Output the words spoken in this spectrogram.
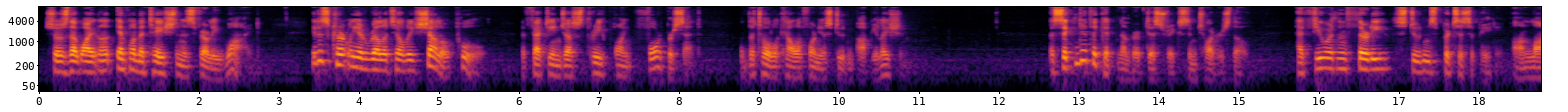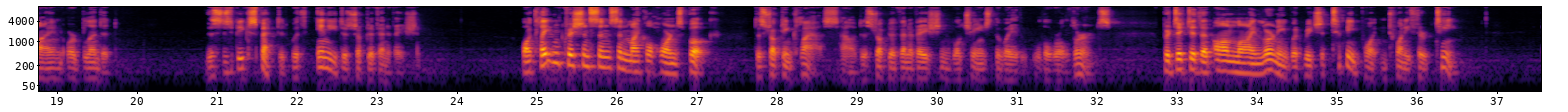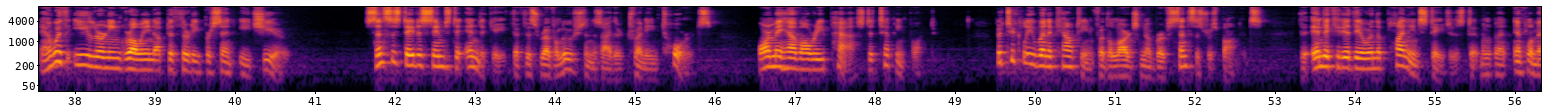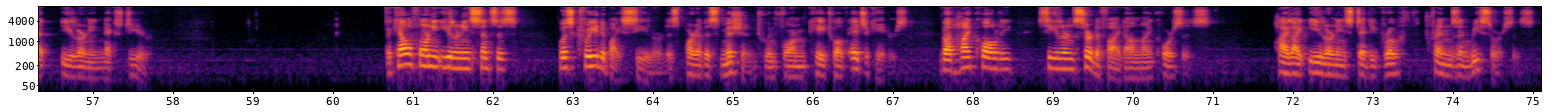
shows that while implementation is fairly wide, it is currently a relatively shallow pool, affecting just 3.4% of the total California student population. A significant number of districts and charters, though, had fewer than 30 students participating, online or blended. This is to be expected with any disruptive innovation. While Clayton Christensen's and Michael Horn's book, Disrupting Class How Disruptive Innovation Will Change the Way the World Learns, predicted that online learning would reach a tipping point in 2013. And with e learning growing up to 30% each year, Census data seems to indicate that this revolution is either trending towards or may have already passed a tipping point, particularly when accounting for the large number of census respondents that indicated they were in the planning stages to implement e-learning next year. The California e-learning census was created by CLRN as part of its mission to inform K-12 educators about high-quality CLRN certified online courses, highlight e-learning's steady growth, trends, and resources,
